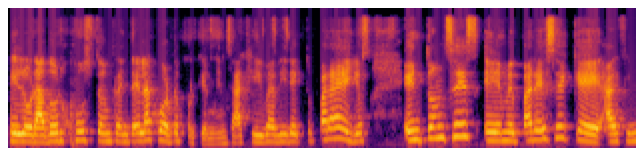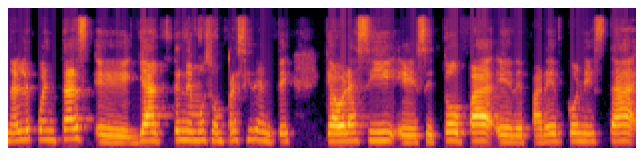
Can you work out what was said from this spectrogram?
el orador justo enfrente de la corte, porque el mensaje iba directo para ellos. Entonces, eh, me parece que al final de cuentas eh, ya tenemos a un presidente que ahora sí eh, se topa de pared con esta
